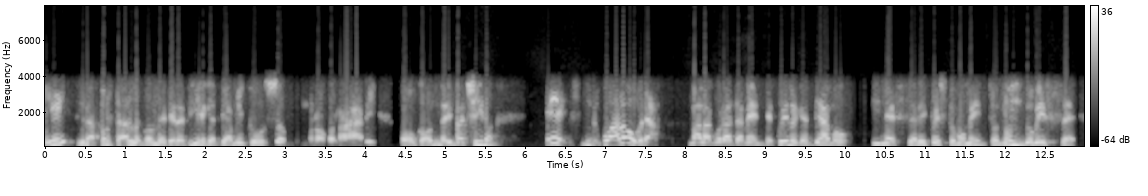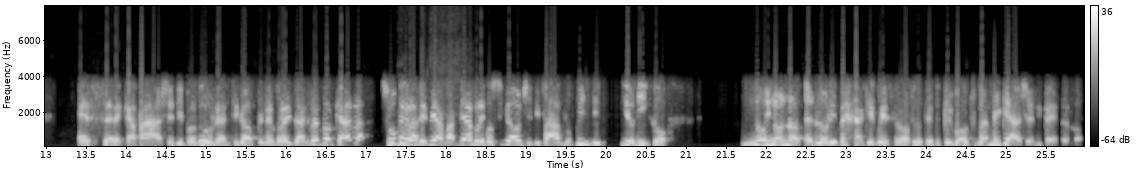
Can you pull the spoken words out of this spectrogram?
e rapportarla con le terapie che abbiamo in corso, monoclonali o con il vaccino, e qualora malaguratamente quello che abbiamo in essere in questo momento non dovesse essere capace di produrre anticorpi neutralizzati per bloccarla, subito la seguiamo, abbiamo le possibilità oggi di farlo. Quindi io dico, noi non eh, lo ripeto anche questo, l'ho detto più volte, ma mi piace ripeterlo.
